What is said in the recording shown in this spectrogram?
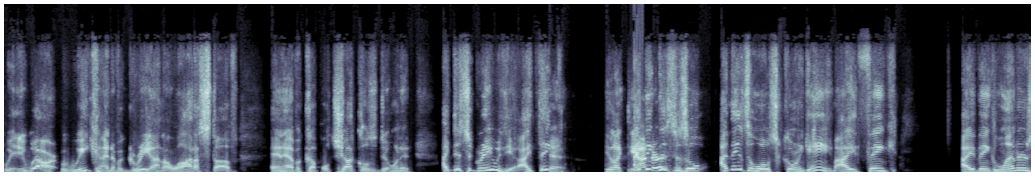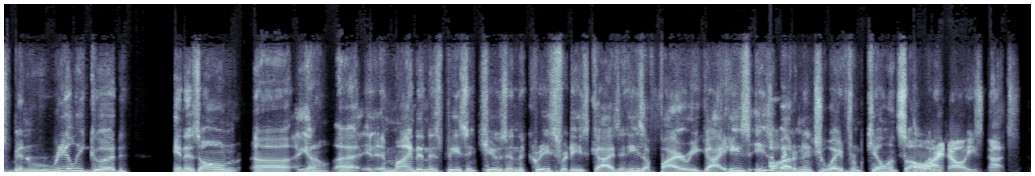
We we, are, we kind of agree on a lot of stuff and have a couple chuckles doing it. I disagree with you. I think Yeah. You like the I under? think this is a I think it's a low scoring game. I think I think Lehner's been really good in his own uh you know uh in minding his P's and Q's in the crease for these guys and he's a fiery guy. He's he's Oh, about an inch away from killing someone. oh. I know. He's nuts.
